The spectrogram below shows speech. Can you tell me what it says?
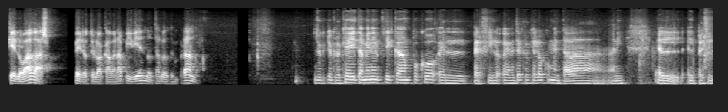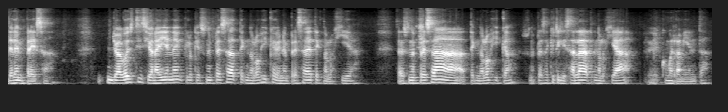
lo hagas, pero te lo acabará pidiendo tarde o temprano. Yo, creo que ahí también implica un poco el perfil, obviamente creo que lo comentaba Ani, el, el perfil de la empresa. Yo hago distinción ahí en lo que es una empresa tecnológica y una empresa de tecnología. O es una empresa tecnológica, es una empresa que utiliza la tecnología eh, como herramienta.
